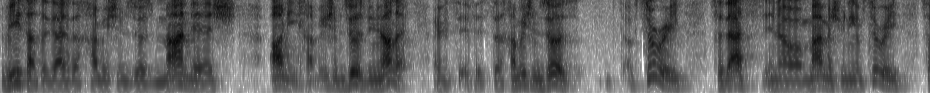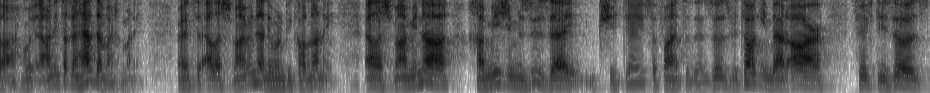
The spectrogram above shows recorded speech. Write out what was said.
Visa the chamishim zuz mamish ani chamishim zuz. If it's if it's the chamishim zuz of tsuri, so that's you know mamish meaning of tsuri. So ani's not going to have that much money. Right, so ela shmamina, they wouldn't be called nani. Ela shmamina, chamishim zuze pshite. So fine. So the zuz we're talking about are fifty zuz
